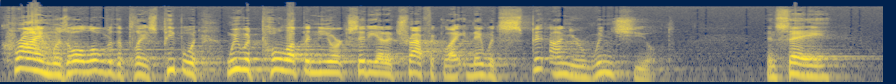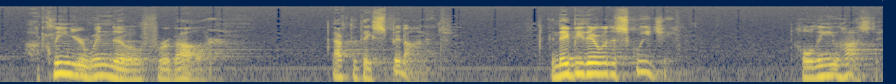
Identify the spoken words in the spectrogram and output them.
Crime was all over the place. People would, we would pull up in New York City at a traffic light and they would spit on your windshield and say, I'll clean your window for a dollar after they spit on it. And they'd be there with a squeegee holding you hostage.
